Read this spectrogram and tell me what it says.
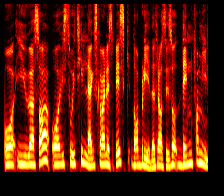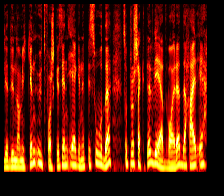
og i USA. Og hvis hun i tillegg skal være lesbisk, da blir det trasig. Så den familiedynamikken utforskes i en egen episode. Så prosjektet vedvarer. Det her er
